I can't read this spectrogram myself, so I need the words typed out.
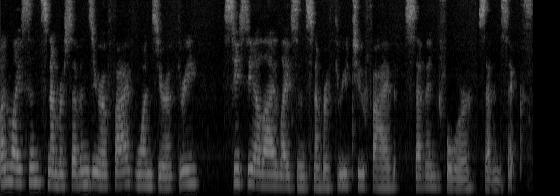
1 license number 705103, CCLI license number 3257476.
